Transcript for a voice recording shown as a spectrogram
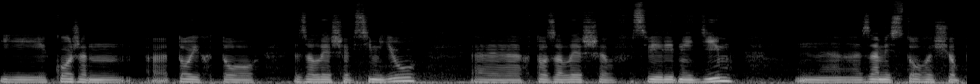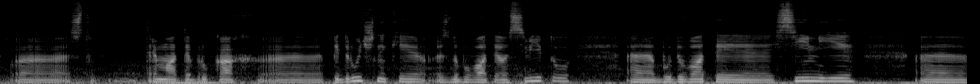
і кожен е, той, хто залишив сім'ю, е, хто залишив свій рідний дім, замість того, щоб е, тримати в руках е, підручники, здобувати освіту, е, будувати сім'ї. Е,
